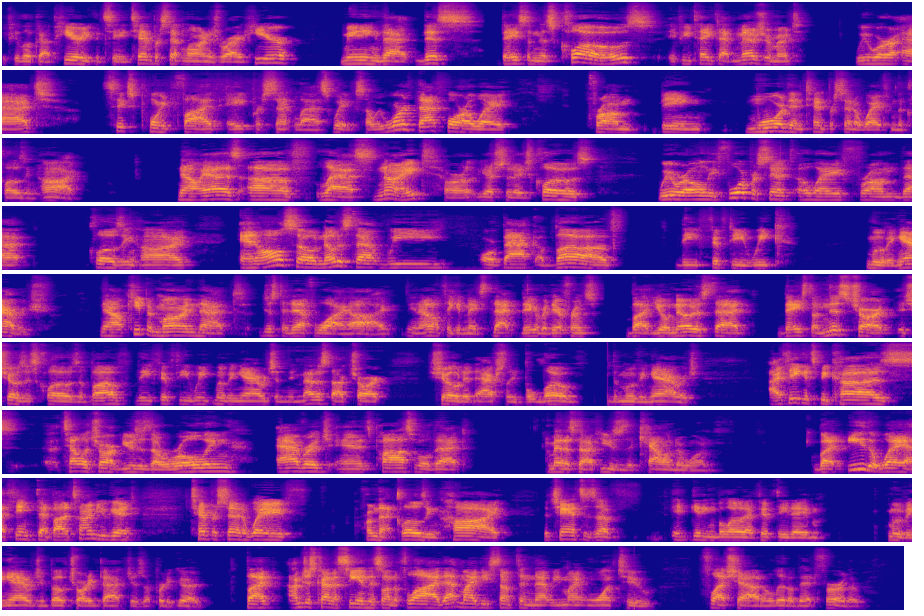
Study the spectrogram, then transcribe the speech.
if you look up here, you can see 10% line is right here, meaning that this, based on this close, if you take that measurement, we were at 6.58% last week. So we weren't that far away from being more than 10% away from the closing high. Now, as of last night or yesterday's close, we were only 4% away from that closing high. And also notice that we are back above the 50 week moving average. Now, keep in mind that just an FYI, and I don't think it makes that big of a difference, but you'll notice that based on this chart, it shows its close above the 50 week moving average, in the Metastock chart showed it actually below the moving average. I think it's because uh, Telechart uses a rolling average, and it's possible that Metastock uses a calendar one. But either way, I think that by the time you get 10% away from that closing high, the chances of it getting below that 50 day moving average in both charting packages are pretty good. But I'm just kind of seeing this on the fly. That might be something that we might want to flesh out a little bit further.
